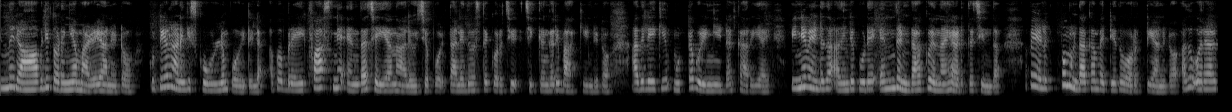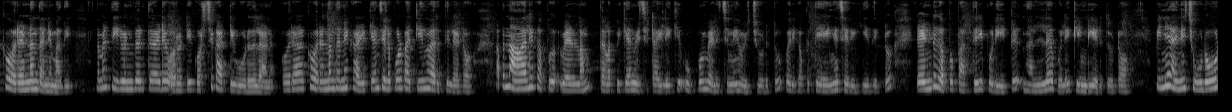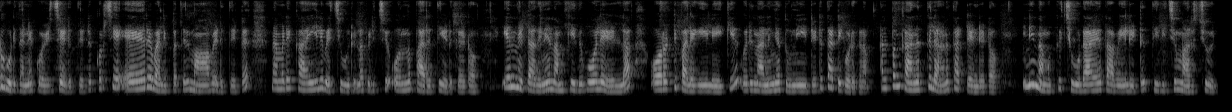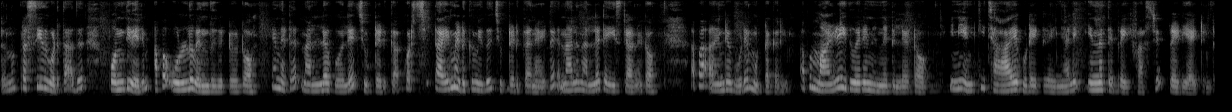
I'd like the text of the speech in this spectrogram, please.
ഇന്ന് രാവിലെ തുടങ്ങിയ മഴയാണ് കേട്ടോ കുട്ടികളാണെങ്കിൽ സ്കൂളിലും പോയിട്ടില്ല. അപ്പോൾ ബ്രേക്ക്ഫാസ്റ്റിന് എന്താ ചെയ്യാമെന്ന് ആലോചിച്ചപ്പോൾ തലേദിവസത്തെ കുറച്ച് ചിക്കൻ കറി ബാക്കിയുണ്ട് കേട്ടോ അതിലേക്ക് മുട്ട പുഴുങ്ങിയിട്ട് കറിയായി. പിന്നെ വേണ്ടത് അതിന്റെ കൂടെ എന്തുണ്ടാക്കും എന്നായി അടുത്ത ചിന്ത. അപ്പോൾ എളുപ്പം ഉണ്ടാക്കാൻ പറ്റിയത് ഒരട്ടിയാണ് കേട്ടോ അത് ഒരാൾക്ക് ഒരെണ്ണം തന്നെ മതി. നമ്മൾ തിരുവനന്തപുരത്തുകാരുടെ ഒരട്ടി കുറച്ച് കട്ടി കൂടുതലാണ്. ഒരാൾക്ക് ഒരെണ്ണം തന്നെ കഴിക്കാൻ ചിലപ്പോൾ പറ്റിയെന്ന് വരത്തില്ല കേട്ടോ. അപ്പം നാല് കപ്പ് വെള്ളം തിളപ്പിക്കാൻ വെച്ചിട്ട് അതിലേക്ക് ഉപ്പും വെളിച്ചെണ്ണയും ഒഴിച്ചു കൊടുത്തു. ഒരു കപ്പ് തേങ്ങ ചെരുക്കിയതിട്ടു രണ്ട് കപ്പ് പത്തിരി പൊടിയിട്ട് നല്ലപോലെ കിണ്ടിയെടുത്തു കേട്ടോ. പിന്നെ അതിന് ചൂടോടുകൂടി തന്നെ കുഴച്ചെടുത്തിട്ട് കുറച്ച് ഏറെ വലിപ്പത്തിൽ മാവെടുത്തിട്ട് നമ്മുടെ കയ്യിൽ വെച്ച് ഉരുള പിടിച്ച് ഒന്ന് പരത്തിയെടുക്കുക കേട്ടോ. എന്നിട്ട് അതിനെ നമുക്ക് ഇതുപോലെയുള്ള ഒരട്ടി പലകയിലേക്ക് ഒരു നനഞ്ഞ തുണി ഇട്ടിട്ട് തട്ടി കൊടുക്കണം. അല്പം കനത്തിലാണ് തട്ടേണ്ടത് കേട്ടോ. ഇനി നമുക്ക് ചൂടായ തവയിലിട്ട് തിരിച്ച് മറിച്ചു ഇട്ടൊന്ന് പ്രസ് ചെയ്ത് കൊടുത്താൽ അത് പൊന്തി വരും. അപ്പോൾ ഉള്ളു വെന്ത് കിട്ടും കേട്ടോ. എന്നിട്ട് നല്ലപോലെ ചുട്ടെടുക്കുക. കുറച്ച് ടൈം എടുക്കും ഇത് ചുട്ടെടുക്കാനായിട്ട്. എന്നാലും നല്ല ടേസ്റ്റാണ് കേട്ടോ. അപ്പോൾ അതിന്റെ കൂടെ മുട്ടക്കറിയും. അപ്പോൾ മഴ ഇതുവരെ നിന്നിട്ടില്ല കേട്ടോ. ഇനി എനിക്ക് ചായ കൂടെ ഇട്ട് കഴിഞ്ഞാൽ ഇന്നത്തെ ബ്രേക്ക്ഫാസ്റ്റ് റെഡി ആയിട്ടുണ്ട്.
